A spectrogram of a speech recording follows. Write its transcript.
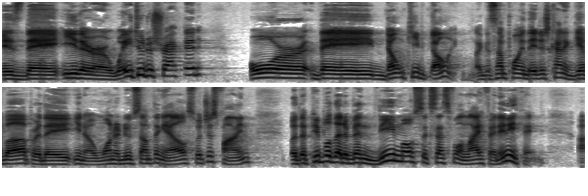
is they either are way too distracted or they don't keep going. Like at some point, they just kind of give up or they, you know, want to do something else, which is fine. But the people that have been the most successful in life at anything, uh,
